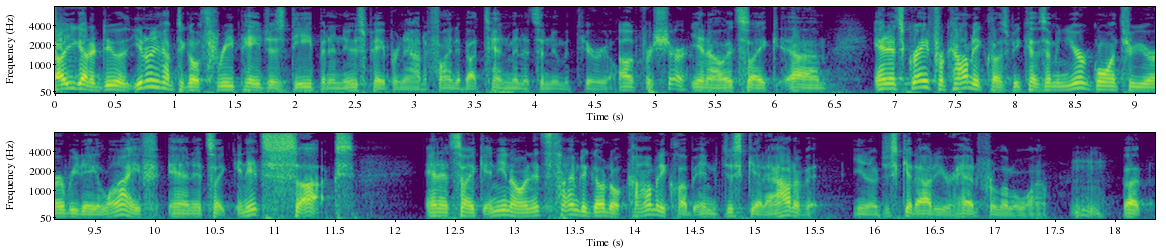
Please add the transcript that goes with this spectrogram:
all you got to do is you don't even have to go three pages deep in a newspaper now to find about 10 minutes of new material. Oh, for sure. You know, it's like, um, and it's great for comedy clubs because I mean, you're going through your everyday life, and it's like, and it sucks, and it's like, and you know, and it's time to go to a comedy club and just get out of it. You know, just get out of your head for a little while. Mm-hmm. But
